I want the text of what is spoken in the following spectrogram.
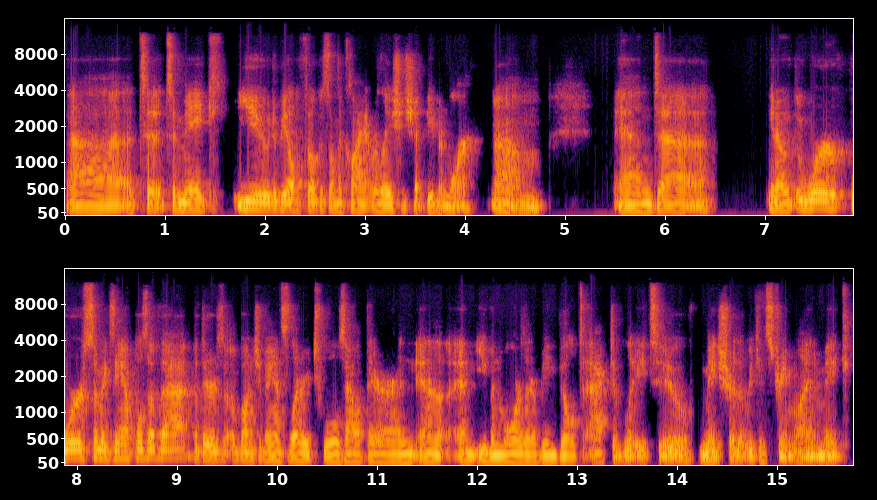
uh, to, to make you to be able to focus on the client relationship even more. Um, and, uh, you know, we're, we're some examples of that, but there's a bunch of ancillary tools out there and, and, and even more that are being built actively to make sure that we can streamline and make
